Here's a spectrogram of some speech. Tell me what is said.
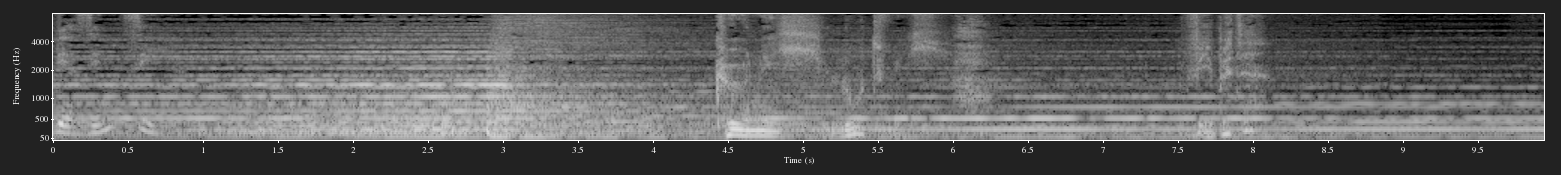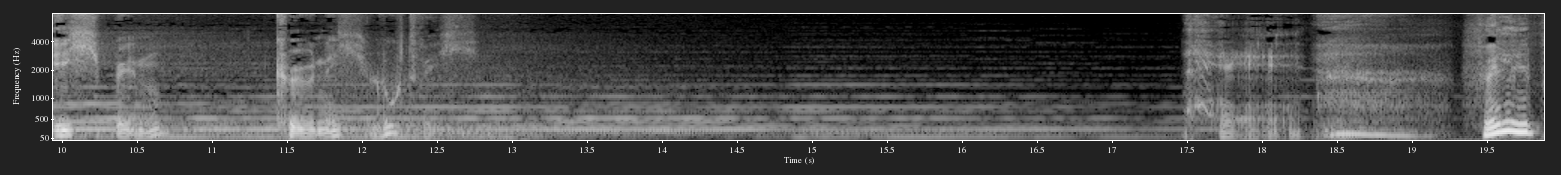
Wer sind Sie? König Ludwig. Wie bitte? Ich bin König Ludwig. Philip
